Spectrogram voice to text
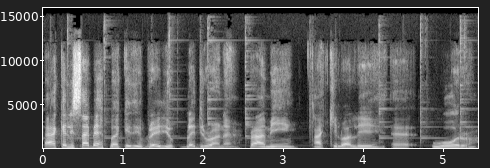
É aquele cyberpunk de Blade, Blade Runner. Pra mim, aquilo ali é o ouro.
